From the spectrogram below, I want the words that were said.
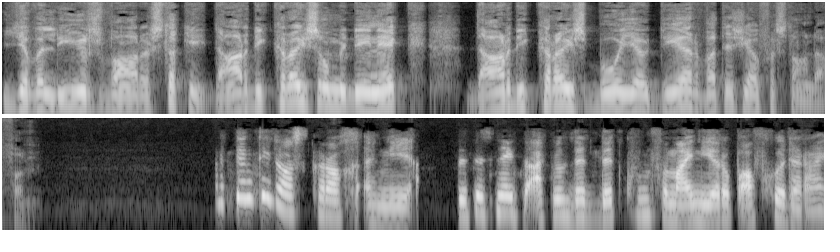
juweliersware stukkie? Daardie kruis om die nek, daardie kruis bo jou deur, wat is jou verstaan daarvan? Ek dink nie daar's krag in nie. Dit is net ek wil dit dit kom vir my neer op afgoderry.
